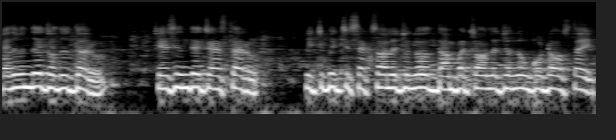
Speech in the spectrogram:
చదివిందే చదువుతారు. చేసిందే చేస్తారు. పిచ్చి పిచ్చి సెక్స్ ఆలోచనలు దాంపత్య ఆలోచనలు ఇంకోటో వస్తాయి.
